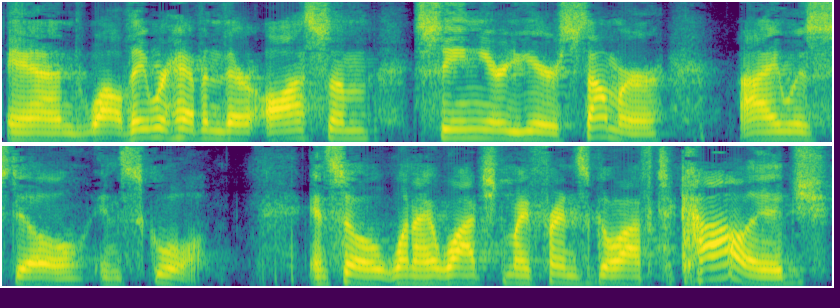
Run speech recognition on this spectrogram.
And while they were having their awesome senior year summer, I was still in school. And so when I watched my friends go off to college,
